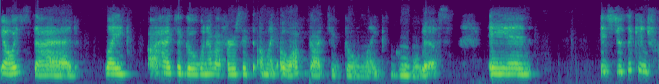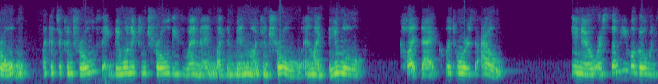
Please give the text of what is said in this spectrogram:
Y'all, it's sad. Like I had to go whenever I first hit. I'm like, oh, I've got to go and like Google this, and it's just a control like it's a control thing. They want to control these women, like the men want control, and like they will cut that clitoris out, you know, or some people go and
